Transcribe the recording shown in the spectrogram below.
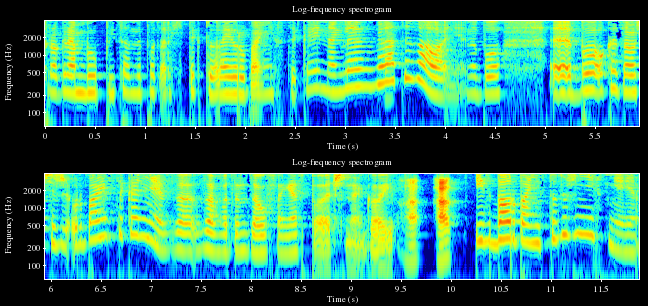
program był pisany pod architekturę i urbanistykę i nagle wylatywała, nie? No bo, e, bo okazało się, że urbanistyka nie jest za, zawodem zaufania społecznego i a, a... Izba Urbanistów już nie istnieje.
